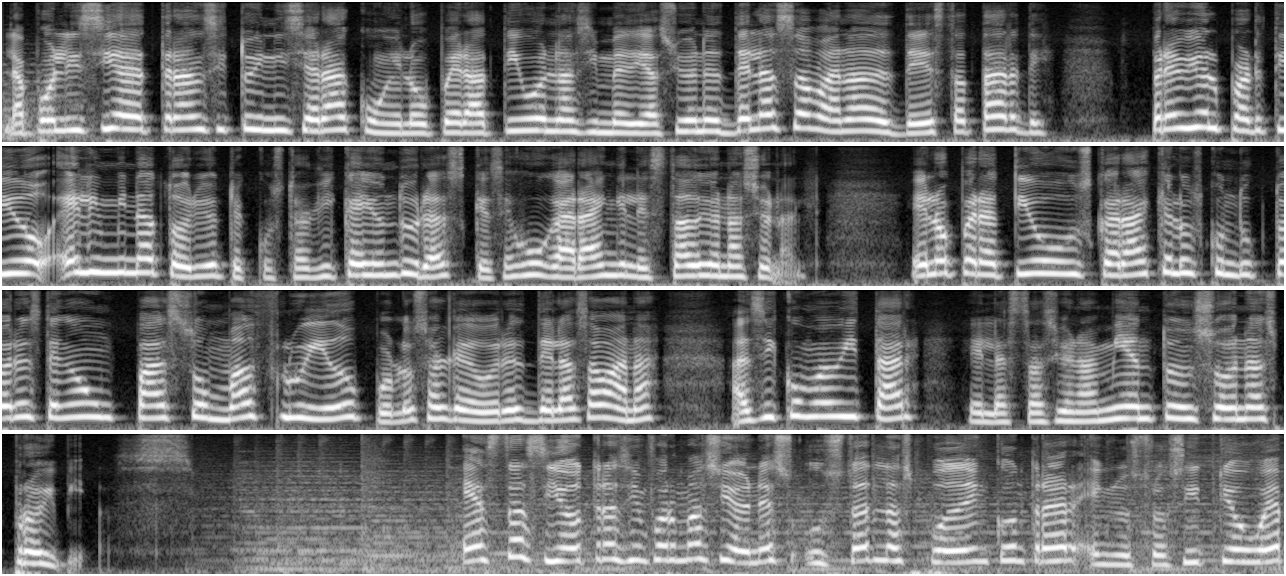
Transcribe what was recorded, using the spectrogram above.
La Policía de Tránsito iniciará con el operativo en las inmediaciones de la Sabana desde esta tarde, previo al partido eliminatorio entre Costa Rica y Honduras que se jugará en el Estadio Nacional. El operativo buscará que los conductores tengan un paso más fluido por los alrededores de la sabana, así como evitar el estacionamiento en zonas prohibidas. Estas y otras informaciones usted las puede encontrar en nuestro sitio web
